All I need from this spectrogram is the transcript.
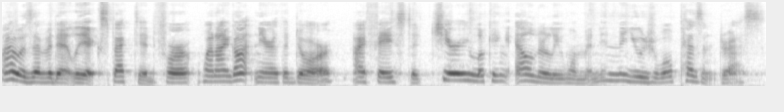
I was evidently expected, for when I got near the door I faced a cheery looking elderly woman in the usual peasant dress.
